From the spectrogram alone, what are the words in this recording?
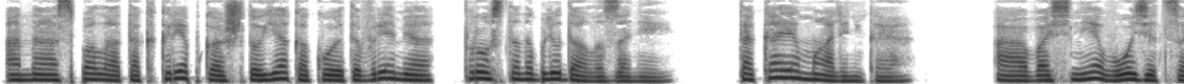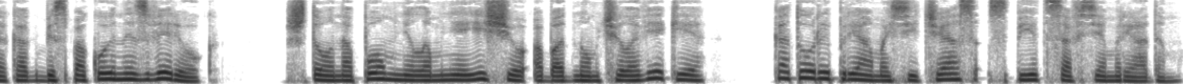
Она спала так крепко, что я какое-то время просто наблюдала за ней. Такая маленькая, а во сне возится, как беспокойный зверек, что напомнило мне еще об одном человеке, который прямо сейчас спит совсем рядом.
